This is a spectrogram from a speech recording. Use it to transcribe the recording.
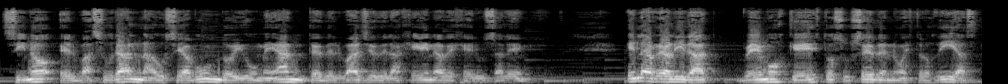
sino el basural nauseabundo y humeante del valle de la gehenna de Jerusalén. En la realidad vemos que esto sucede en nuestros días,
